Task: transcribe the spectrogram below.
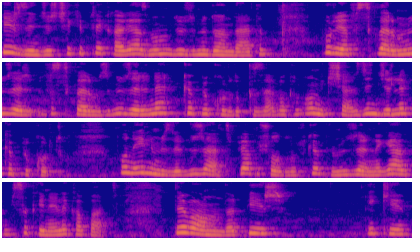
Bir zincir çekip tekrar yazmamın düzünü döndürdüm. Buraya fıstıklarımın üzeri, fıstıklarımızın üzerine köprü kurduk kızlar. Bakın 12'şer zincirle köprü kurduk. Bunu elimizle düzeltip yapmış olduğumuz köprünün üzerine geldim. Sık iğne ile kapattım. Devamında 1 2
